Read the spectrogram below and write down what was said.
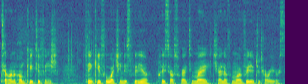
Tap on the home key to finish. Thank you for watching this video. Please subscribe to my channel for more video tutorials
